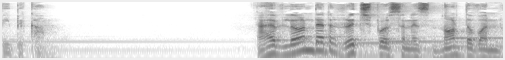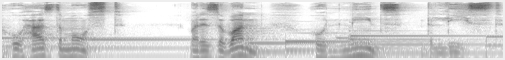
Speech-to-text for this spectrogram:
we become. I have learned that a rich person is not the one who has the most, but is the one who needs the least.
